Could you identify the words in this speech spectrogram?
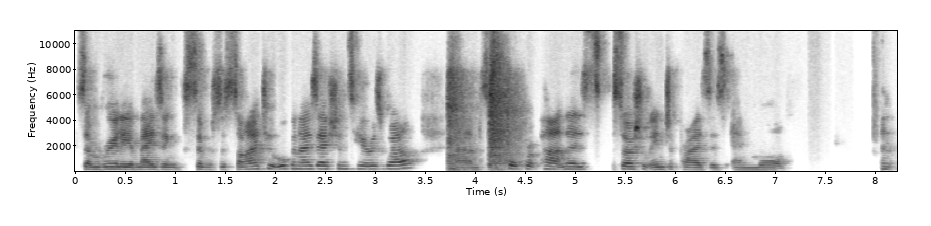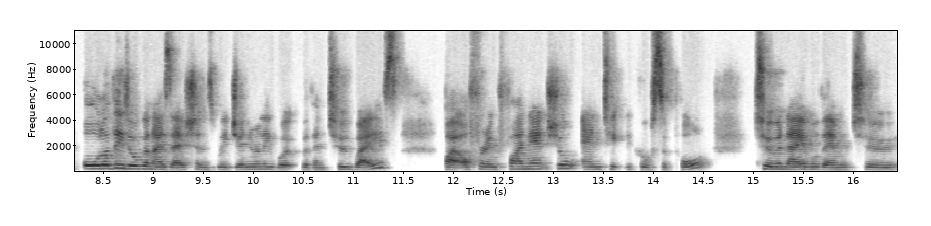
some really amazing civil society organizations here as well, um, some corporate partners, social enterprises, and more. And all of these organizations we generally work with in two ways by offering financial and technical support to enable them to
